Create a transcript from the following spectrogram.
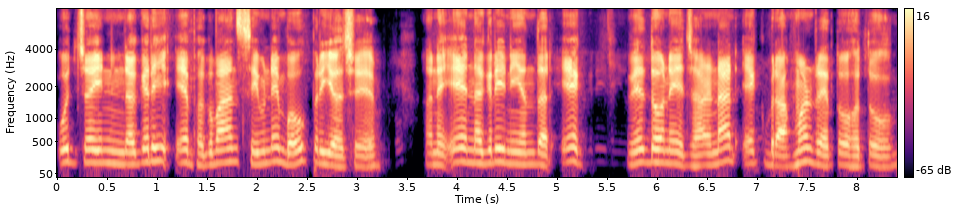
ઉજ્જૈન નગરી એ ભગવાન શિવને બહુ પ્રિય છે. અને એ નગરીની અંદર એક વેદોને જાણનાર એક બ્રાહ્મણ રહેતો હતો.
